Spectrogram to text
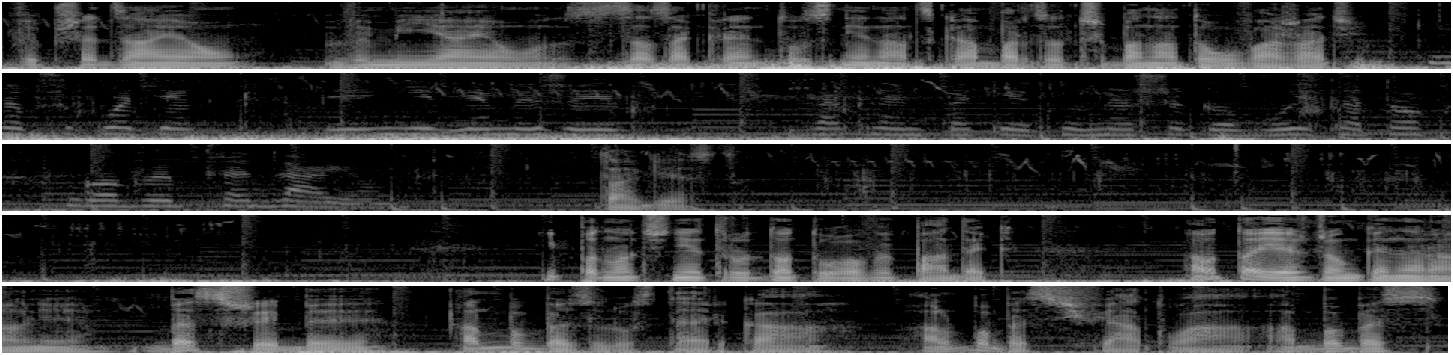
wyprzedzają, wymijają za zakrętu, z nienacka. Bardzo trzeba na to uważać. Na przykład jak nie wiemy, że jest zakręt jak u naszego wujka, to go wyprzedzają. Tak jest. I ponoć nie trudno tu o wypadek. Auta jeżdżą generalnie bez szyby, albo bez lusterka, albo bez światła, albo bez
